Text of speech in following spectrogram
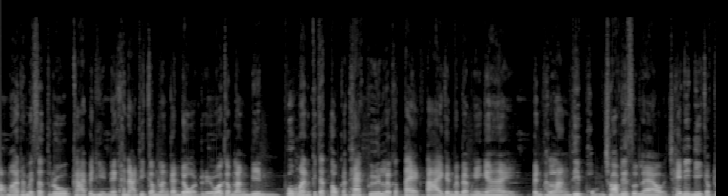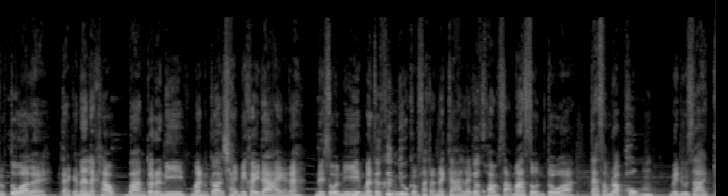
สามารถทำให้ศัตรูกลายเป็นหินในขณะที่กำลังกระโดดหรือว่ากำลังบิน พวกมันก็จะตกกระแทกพื้นแล้วก็แตกตายกันไปแบบง่าย ๆ เป็นพลังที่ผมชอบที่สุดแล้ว ใช้ได้ดีกับทุกตัวเลย แต่ก็นั่นแหละครับ บางกรณีมันก็ใช้ไม่ค่อยได้อะนะ ในส่วนนี้มันก็ขึ้นอยู่กับสถานการณ์และก็ความสามารถส่วนตัว แต่สำหรับผมเมดูซ่าเก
